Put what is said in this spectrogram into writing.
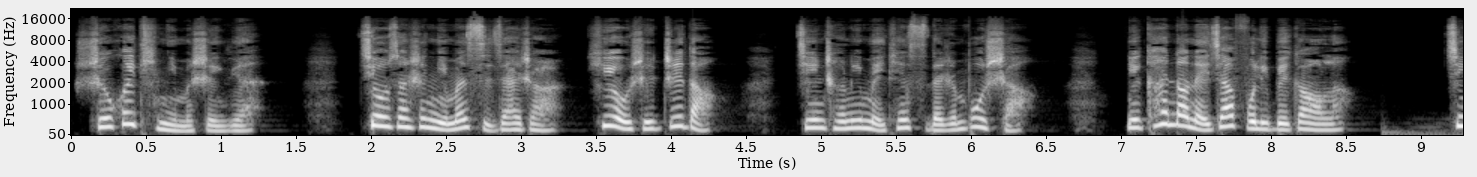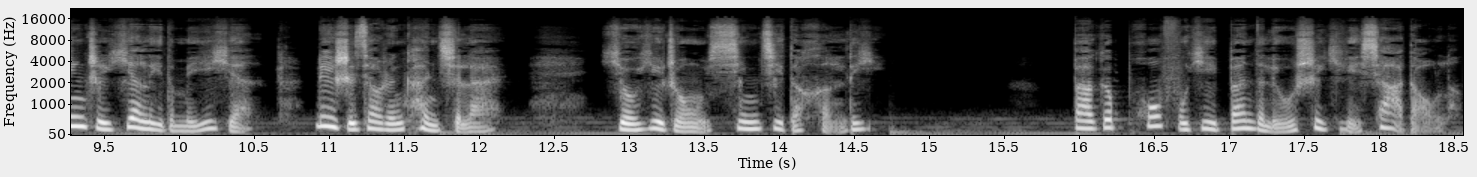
谁会替你们伸冤？就算是你们死在这儿，又有谁知道？京城里每天死的人不少，你看到哪家府里被告了？精致艳丽的眉眼，立时叫人看起来有一种心悸的狠厉，把个泼妇一般的刘氏也给吓到了。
